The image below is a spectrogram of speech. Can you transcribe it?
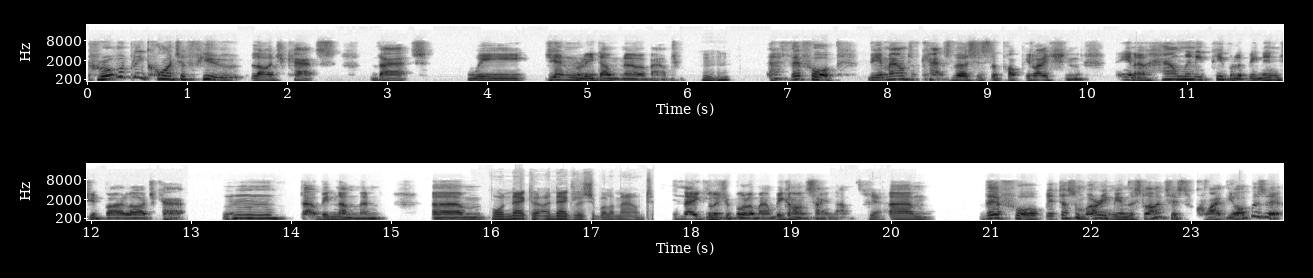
probably quite a few large cats that we generally don't know about. Mm-hmm. Therefore, the amount of cats versus the population, you know, how many people have been injured by a large cat? Mm, that would be none then. Um, or neg- a negligible amount. Negligible amount. We can't say none. Yeah. Um, therefore, it doesn't worry me in the slightest. Quite the opposite.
